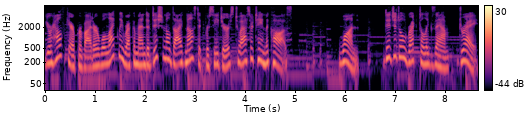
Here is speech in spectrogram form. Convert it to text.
your healthcare provider will likely recommend additional diagnostic procedures to ascertain the cause. 1. Digital rectal exam, DRE.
